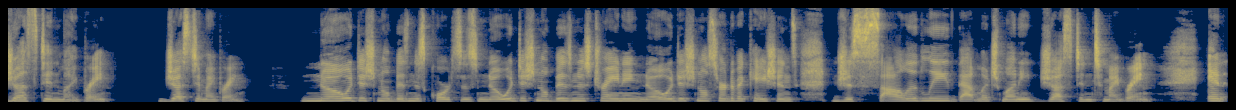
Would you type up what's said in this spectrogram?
just in my brain, just in my brain. No additional business courses, no additional business training, no additional certifications, just solidly that much money just into my brain. And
